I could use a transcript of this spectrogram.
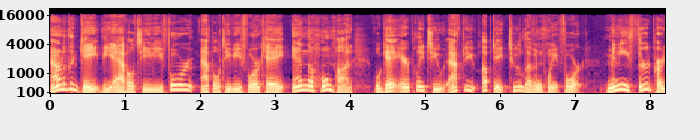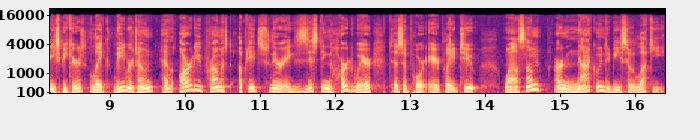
Out of the gate, the Apple TV 4, Apple TV 4K, and the HomePod will get AirPlay 2 after you update to 11.4. Many third party speakers, like Libratone, have already promised updates to their existing hardware to support AirPlay 2, while some are not going to be so lucky.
